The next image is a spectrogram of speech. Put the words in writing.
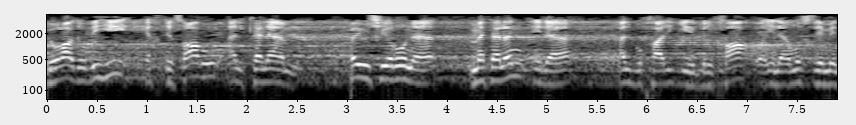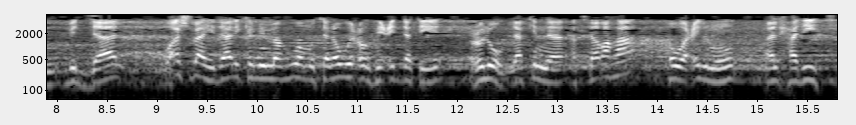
يراد به اختصار الكلام فيشيرون مثلا إلى البخاري بالخاء وإلى مسلم بالدال وأشباه ذلك مما هو متنوع في عدة علوم لكن أكثرها هو علم الحديث.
